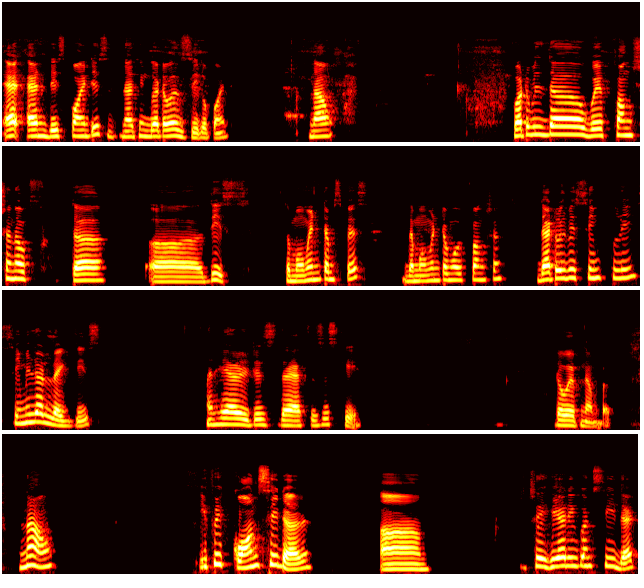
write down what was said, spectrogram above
And, and this point is nothing but our 0 point. Now what will the wave function of the uh, this the momentum space the momentum wave function? That will be simply similar like this. And here it is the axis is k the wave number. Now if we consider um, so here you can see that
